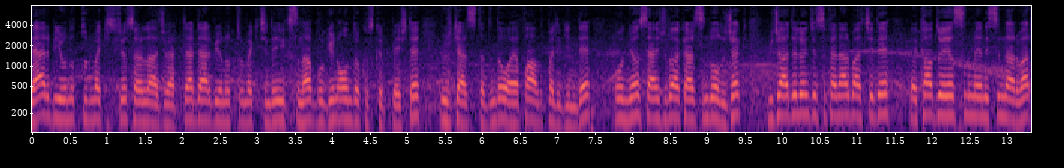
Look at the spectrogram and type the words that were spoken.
derbiyi unutturmak istiyor Sarı Lacivertler. Derbiyi unutturmak için de ilk sınav bugün 19.45'te Ülker Stadı'nda UEFA Avrupa Ligi'nde Union Saint-Gilloise karşısında olacak. Mücadele öncesi Fenerbahçe'de e, kadroya yazılmayan isimler var.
